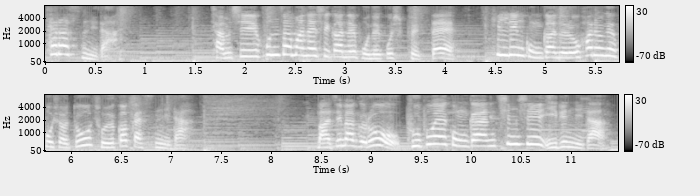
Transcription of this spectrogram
테라스입니다. 잠시 혼자만의 시간을 보내고 싶을 때 힐링 공간으로 활용해 보셔도 좋을 것 같습니다. 마지막으로 부부의 공간 침실 1입니다.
